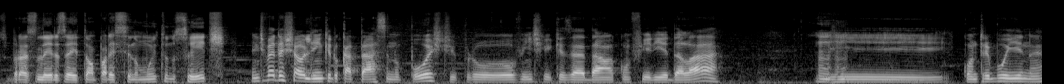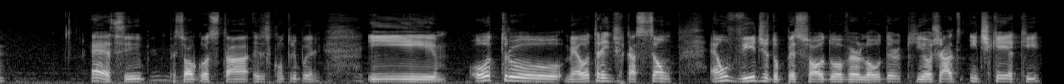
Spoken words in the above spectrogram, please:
Os brasileiros aí estão aparecendo muito no Switch. A gente vai deixar o link do Catarse no post pro ouvinte que quiser dar uma conferida lá uhum. e contribuir, né? É, se o pessoal gostar, eles contribuírem. E outro, minha outra indicação é um vídeo do pessoal do Overloader que eu já indiquei aqui,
